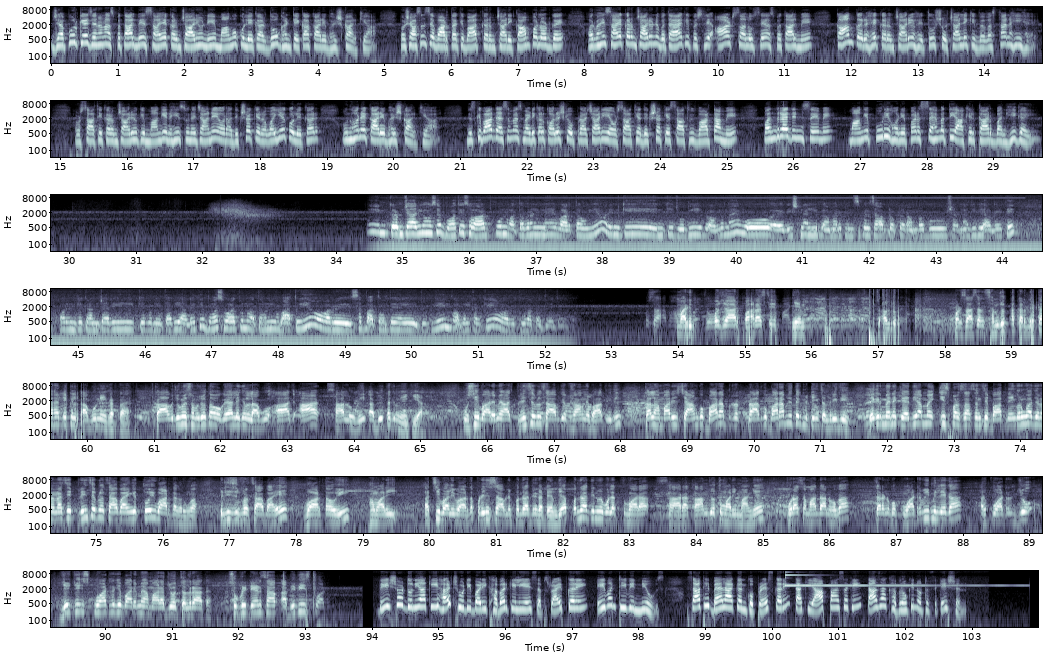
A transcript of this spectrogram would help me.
जयपुर के जनन अस्पताल में सहायक कर्मचारियों ने मांगों को लेकर दो घंटे का कार्य बहिष्कार किया। प्रशासन से वार्ता के बाद कर्मचारी काम पर लौट गए और वहीं सहायक कर्मचारियों ने बताया कि पिछले आठ सालों से अस्पताल में काम कर रहे कर्मचारियों हेतु तो शौचालय की व्यवस्था नहीं है और साथ ही कर्मचारियों की मांगे नहीं सुने जाने और अधीक्षक के रवैये को लेकर उन्होंने कार्य बहिष्कार किया। जिसके बाद एसएमएस मेडिकल कॉलेज के उपाचार्य और साथ अधीक्षक के साथ हुई वार्ता में पंद्रह दिन से में मांगे पूरी होने पर सहमति आखिरकार बन ही गई। इन कर्मचारियों से बहुत ही सौहार्दपूर्ण वातावरण में वार्ता हुई है और इनकी इनकी जो भी प्रॉब्लम है, वो एडिशनल हमारे प्रिंसिपल साहब डॉक्टर राम बाबू शर्मा जी भी आ गए थे और इनके कर्मचारी के वो नेता भी आ गए थे। बहुत सौहार्दपूर्ण वातावरण में बात हुई है और सब बातों पे जो भी है, इनको अमल करके और पूरा कर दिया जाएगा। साहब, हमारी 2012 से मांगे चालू है। प्रशासन समझौता कर देता है, लेकिन लागू नहीं करता है। कागजों में समझौता हो गया, लेकिन लागू आज आठ साल हो गई, अभी तक नहीं किया। उसी बारे में आज प्रिंसिपल साहब के सामने बात हुई थी। कल हमारी शाम को 12 रात को 12 बजे तक मीटिंग चल रही थी। लेकिन मैंने कह दिया, मैं इस प्रशासन से बात नहीं करूँगा, जनाना से प्रिंसिपल साहब आएँगे तो ही वार्ता करूँगा। प्रिंसिपल साहब आए, वार्ता हुई, हमारी अच्छी वाली वार्ता। प्रिंसिपल साहब ने पंद्रह दिन का टाइम दिया। पंद्रह दिन में बोला, तुम्हारा सारा काम जो तुम्हारी मांगे, पूरा समाधान होगा। करण को क्वार्टर भी मिलेगा और क्वार्टर जो, ये जो इस क्वार्टर के बारे में हमारा जो चल रहा था, सुप्रिटेंडेंट साहब अभी भी इस क्वार्टर देश और दुनिया की हर छोटी बड़ी खबर के लिए सब्सक्राइब करें एवन टीवी न्यूज़ साथ ही बेल आइकन को प्रेस करें ताकि आप पा सकें ताज़ा खबरों की नोटिफिकेशन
